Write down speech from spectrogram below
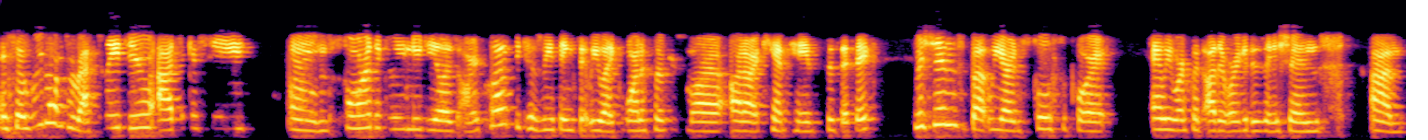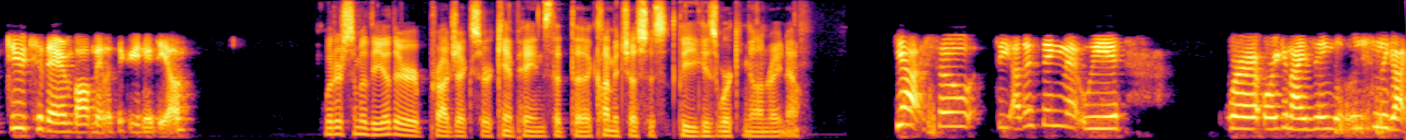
And so we don't directly do advocacy um, for the Green New Deal as our club because we think that we like want to focus more on our campaign specific missions, but we are in full support and we work with other organizations um, due to their involvement with the Green New Deal. What are some of the other projects or campaigns that the Climate Justice League is working on right now? Yeah, so the other thing that we were organizing that recently got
